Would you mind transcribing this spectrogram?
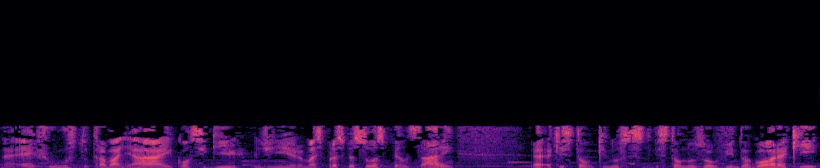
né? é justo trabalhar e conseguir dinheiro, mas para as pessoas pensarem é, que, estão, que nos, estão nos ouvindo agora, que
